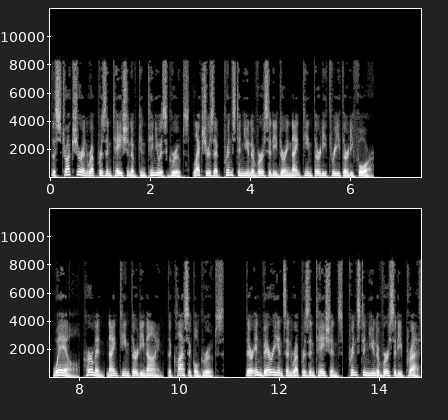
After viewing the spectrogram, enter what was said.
The Structure and Representation of Continuous Groups. Lectures at Princeton University during 1933–34. Weyl, Hermann 1939. The Classical Groups. Their Invariants and Representations, Princeton University Press,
